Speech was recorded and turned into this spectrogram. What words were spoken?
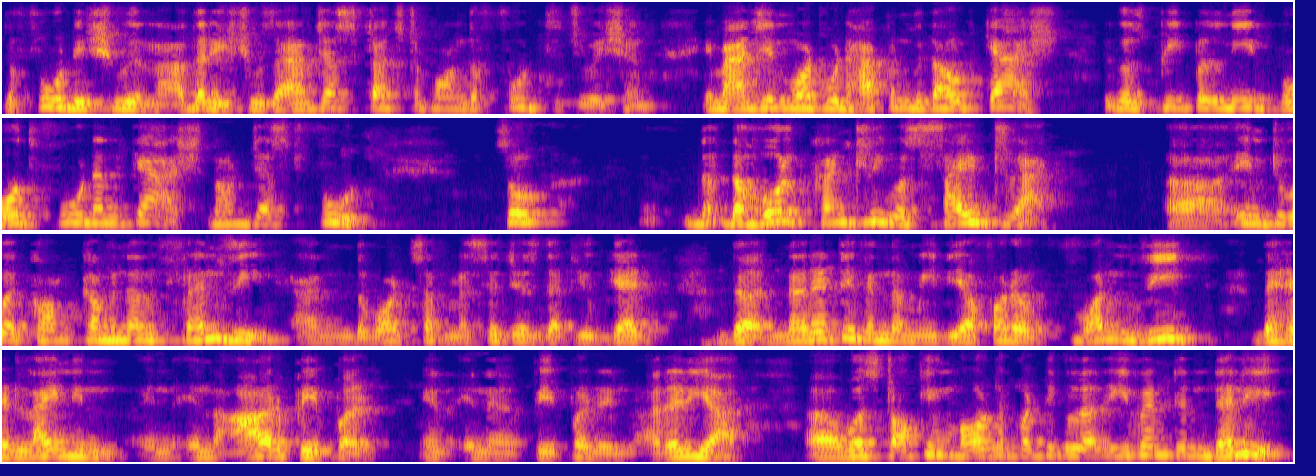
the food issue and other issues. I have just touched upon the food situation. Imagine what would happen without cash because people need both food and cash, not just food. So the, the whole country was sidetracked uh, into a com communal frenzy and the WhatsApp messages that you get, the narrative in the media for a one week the headline in, in, in our paper, in, in a paper in Araria, uh, was talking about a particular event in Delhi.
